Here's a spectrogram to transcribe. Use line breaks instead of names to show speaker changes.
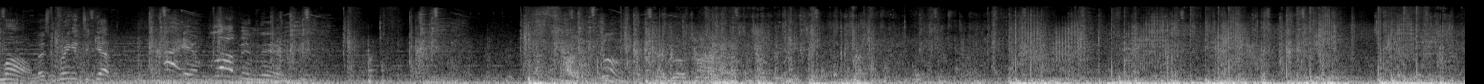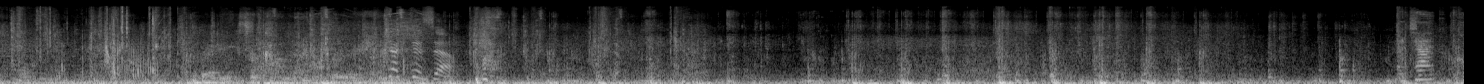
Come on, let's bring it together. I am loving this.
I grow tired.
